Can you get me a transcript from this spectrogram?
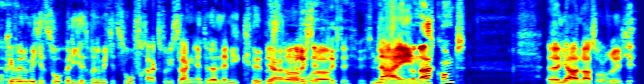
äh, Okay, äh, wenn du mich jetzt so, wenn ich jetzt, wenn du mich jetzt so fragst, würde ich sagen, entweder Lemmy Kilmister ja, richtig, oder, richtig, richtig. Nein. Und danach kommt Äh, ja, Lars Ulrich.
